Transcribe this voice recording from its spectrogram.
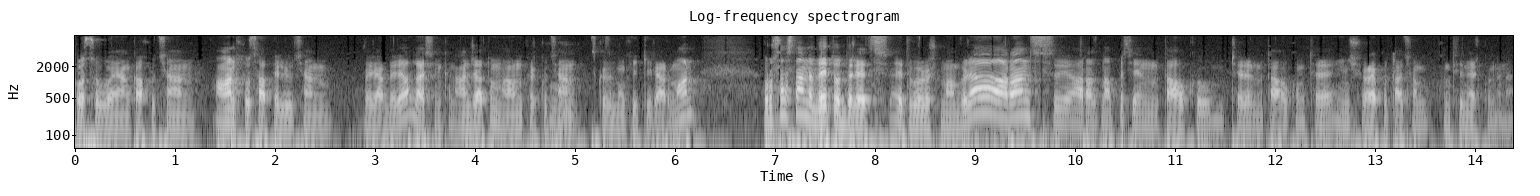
Կոսովոյի անկախության անխուսափելիության վերաբերյալ, այսինքն անջատում հանուն փրկության սկզբունքի կիրառման, Ռուսաստանը վետո դրեց այդ որոշման վրա առանց առանձնապես այն մտահոգում, չէր մտահոգում, թե ինչ ռեպուտացիոն խնդիրներ կունենա։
